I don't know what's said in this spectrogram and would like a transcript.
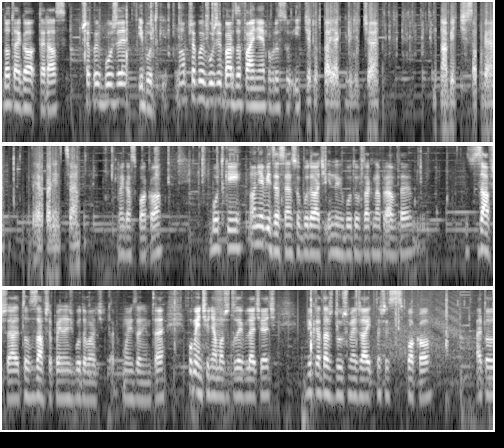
Do tego teraz przepływ burzy i budki. No przepływ burzy bardzo fajnie, po prostu idźcie tutaj jak widzicie, nabić sobie tej Ewelince. Mega spoko. Budki, no nie widzę sensu budować innych butów tak naprawdę. Zawsze, ale to zawsze powinieneś budować, tak moim zdaniem te. Nie może tutaj wlecieć. Wykradasz dusz Medjay też jest spoko. Ale to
